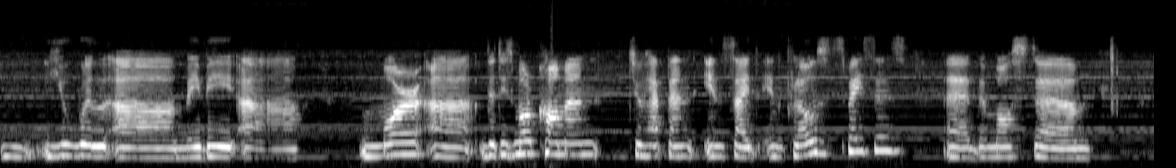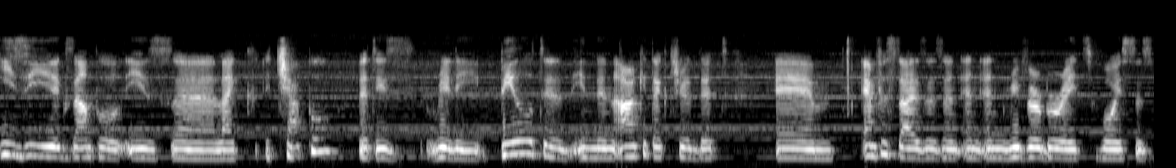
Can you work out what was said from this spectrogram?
you will uh, maybe uh, more uh, that is more common to happen inside enclosed spaces. Uh, the most um, easy example is uh, like a chapel that is really built in, in an architecture that um, emphasizes and, and, and, reverberates voices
